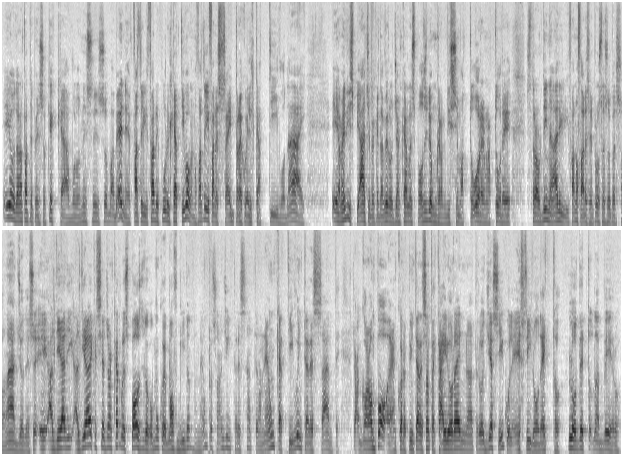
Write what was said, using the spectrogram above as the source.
E io da una parte penso che cavolo nel senso va bene fategli fare pure il cattivo ma non fategli fare sempre quel cattivo dai e a me dispiace perché davvero Giancarlo Esposito è un grandissimo attore, un attore straordinario, gli fanno fare sempre lo stesso personaggio adesso. E al di là, di, al di là che sia Giancarlo Esposito, comunque Moff Gideon non è un personaggio interessante, non è un cattivo interessante. Cioè, ancora un po' è ancora più interessante Kylo Ren nella trilogia sequel, e sì, l'ho detto, l'ho detto davvero.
